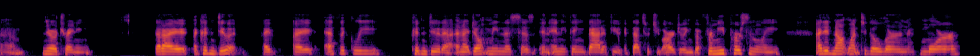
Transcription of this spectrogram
um, neurotraining that I, I couldn't do it. I, I ethically couldn't do that. And I don't mean this as in anything bad if you if that's what you are doing, but for me personally, I did not want to go learn more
